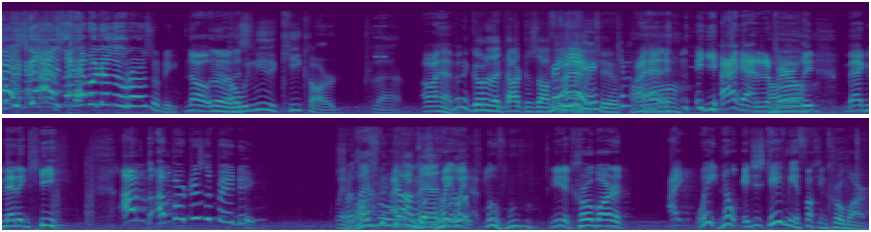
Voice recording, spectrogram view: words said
back downstairs. guys, I have another rosary. No, no, no. Oh, this- we need a key card for that. oh, I have I'm gonna it. go to the doctor's office Right here. too. Come- I had Oh. it. yeah, I had it apparently. Oh. Magnetic key. I'm I'm participating. Wait, So what? Good job, man. wait, wait, move, move, move. You need a crowbar to. I wait, no, it just gave me a fucking crowbar.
